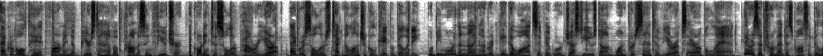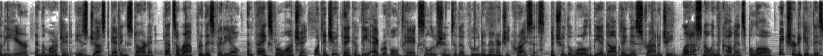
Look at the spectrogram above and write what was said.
agrivoltaic farming appears to have a promising future. According to Solar Power Europe, AgriSolar's technological capability would be more than 900 gigawatts if it were just used on 1% of Europe's arable land. There is a tremendous possibility here, and the market is just getting started. That's a wrap for this video, and thanks for watching. What did you think of the agrivoltaic solution to the food and energy crisis? And should the world be adopting this strategy? Let us know in the comments below. Make sure to give this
